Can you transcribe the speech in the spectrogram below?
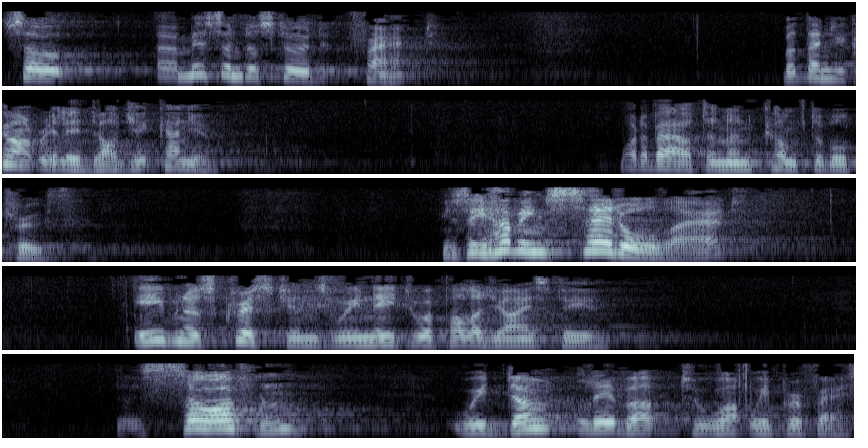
So, a misunderstood fact, but then you can't really dodge it, can you? What about an uncomfortable truth? You see, having said all that, even as Christians, we need to apologize to you. So often, we don't live up to what we profess.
